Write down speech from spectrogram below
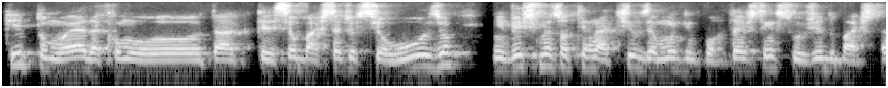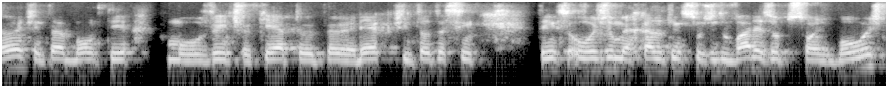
criptomoeda, como tá, cresceu bastante o seu uso. Investimentos alternativos é muito importante, tem surgido bastante, então é bom ter como Venture Capital e Private Equity. Então, assim, tem, hoje no mercado tem surgido várias opções boas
